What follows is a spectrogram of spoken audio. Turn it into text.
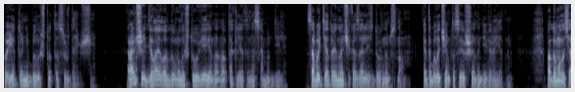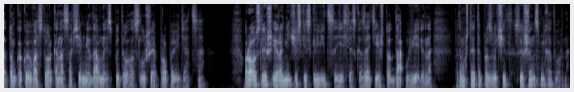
В ее тоне было что-то осуждающее. Раньше Дилайла думала, что уверена, но так ли это на самом деле? События той ночи казались дурным сном. Это было чем-то совершенно невероятным. Подумалось о том, какой восторг она совсем недавно испытывала, слушая проповеди отца. Роуз лишь иронически скривится, если сказать ей, что да, уверена — потому что это прозвучит совершенно смехотворно.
